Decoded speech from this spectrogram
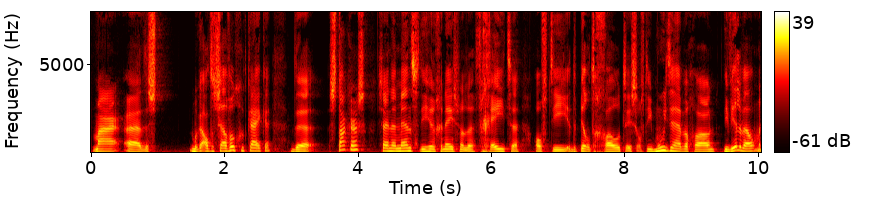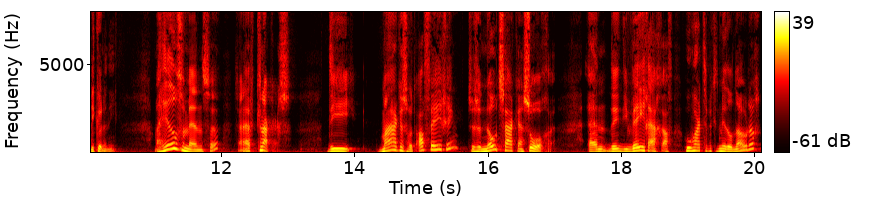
Maar uh, de, moet ik altijd zelf ook goed kijken. De stakkers zijn de mensen die hun geneesmiddelen vergeten. Of die de pil te groot is. Of die moeite hebben gewoon. Die willen wel, maar die kunnen niet. Maar heel veel mensen zijn eigenlijk knakkers. Die maken een soort afweging tussen noodzaak en zorgen. En die, die wegen eigenlijk af. Hoe hard heb ik het middel nodig?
